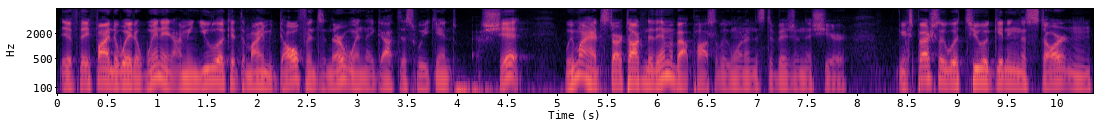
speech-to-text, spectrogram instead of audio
If they find a way to win it, I mean, you look at the Miami Dolphins and their win they got this weekend. Shit, we might have to start talking to them about possibly winning this division this year, especially with Tua getting the start and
